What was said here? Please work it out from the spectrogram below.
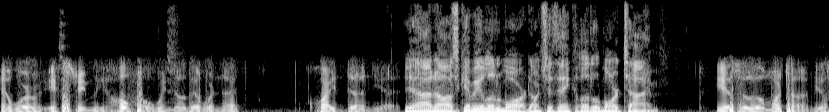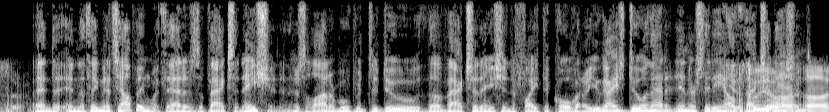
and we're extremely hopeful. We know that we're not quite done yet. Yeah, no, it's to be a little more, don't you think? A little more time. Yes, a little more time. Yes, sir. And and the thing that's helping with that is the vaccination, and there's a lot of movement to do the vaccination to fight the COVID. Are you guys doing that at Inner City Health? Yes, we are. Uh,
